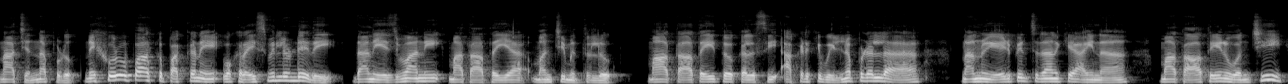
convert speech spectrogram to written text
నా చిన్నప్పుడు నెహ్రూ పార్క్ పక్కనే ఒక రైస్ మిల్ ఉండేది. దాని యజమాని మా తాతయ్య మంచి మిత్రులు. మా తాతయ్యతో కలిసి అక్కడికి వెళ్ళినప్పుడల్లా నన్ను ఏడిపించడానికి ఆయన మా తాతయ్యను వంచి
